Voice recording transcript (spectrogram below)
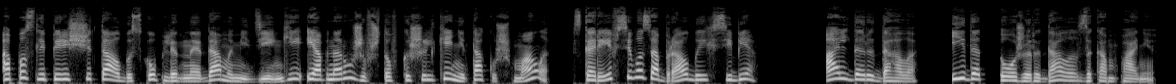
а после пересчитал бы скопленные дамами деньги и, обнаружив, что в кошельке не так уж мало, скорее всего, забрал бы их себе. Альда рыдала, Ида тоже рыдала за компанию.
